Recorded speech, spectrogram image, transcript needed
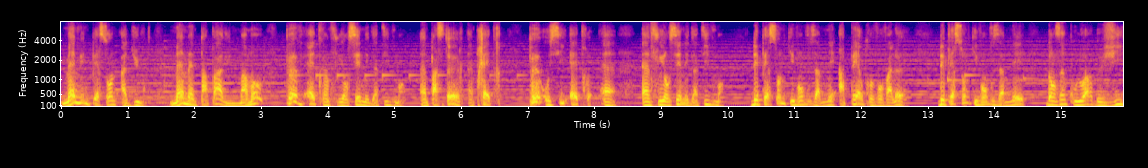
Même une personne adulte, même un papa, une maman peuvent être influencés négativement. Un pasteur, un prêtre peut aussi être influencé négativement. Des personnes qui vont vous amener à perdre vos valeurs. Des personnes qui vont vous amener dans un couloir de vie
